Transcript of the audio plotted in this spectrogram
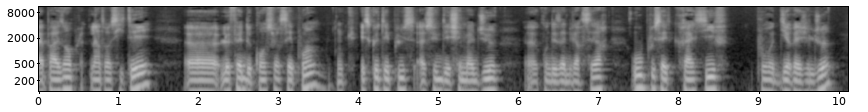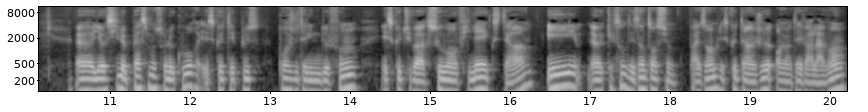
Euh, par exemple, l'intensité, euh, le fait de construire ses points. Donc, est-ce que tu es plus à suivre des schémas de jeu contre des adversaires ou plus à être créatif pour diriger le jeu? Il y a aussi le placement sur le cours. Est-ce que tu es plus proche de ta ligne de fond? Est-ce que tu vas souvent en filet, etc. Et quelles sont tes intentions? Par exemple, est-ce que tu as un jeu orienté vers l'avant?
